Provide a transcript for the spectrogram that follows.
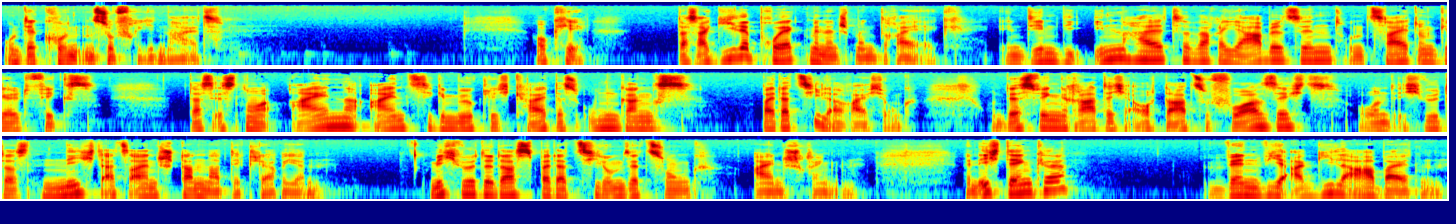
und der Kundenzufriedenheit. Okay, das agile Projektmanagement-Dreieck, in dem die Inhalte variabel sind und Zeit und Geld fix, das ist nur eine einzige Möglichkeit des Umgangs bei der Zielerreichung. Und deswegen rate ich auch dazu Vorsicht und ich würde das nicht als einen Standard deklarieren. Mich würde das bei der Zielumsetzung einschränken. Wenn ich denke, wenn wir agil arbeiten,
